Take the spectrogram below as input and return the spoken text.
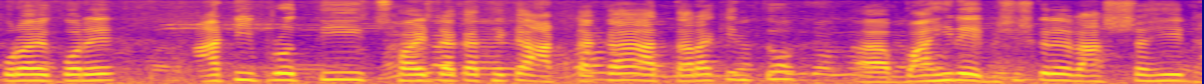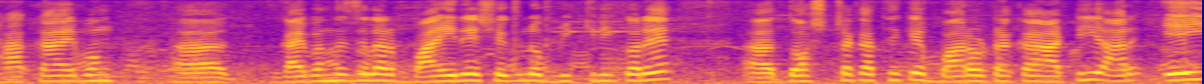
ক্রয় করে আটি প্রতি ছয় টাকা থেকে আট টাকা আর তারা কিন্তু বাহিরে বিশেষ করে রাজশাহী ঢাকা এবং গাইবান্ধা জেলার বাইরে সেগুলো বিক্রি করে দশ টাকা থেকে বারো টাকা আটি আর এই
